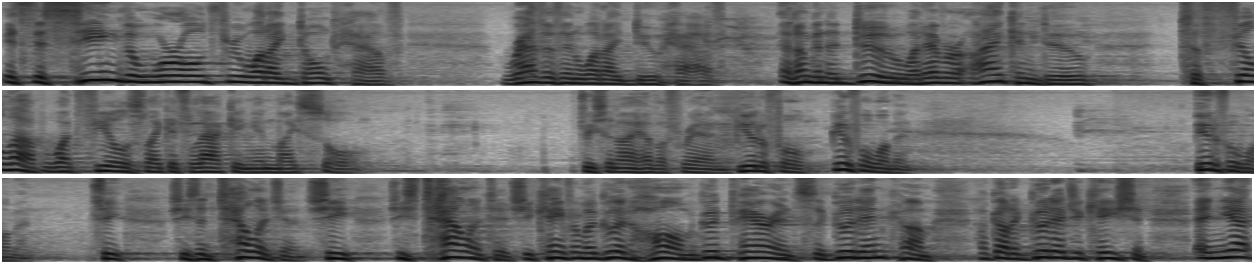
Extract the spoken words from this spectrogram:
it's this seeing the world through what I don't have rather than what I do have. And I'm going to do whatever I can do to fill up what feels like it's lacking in my soul. Teresa and I have a friend, beautiful, beautiful woman. Beautiful woman. She, she's intelligent. She, she's talented. She came from a good home, good parents, a good income, got a good education. And yet,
